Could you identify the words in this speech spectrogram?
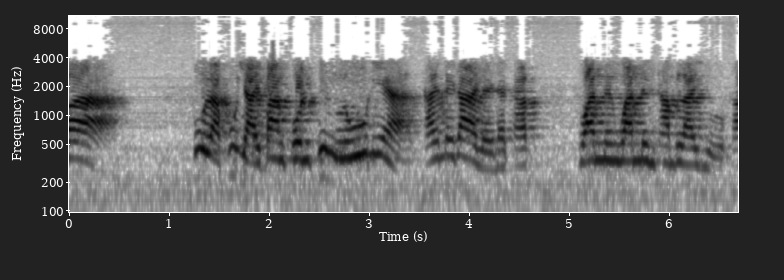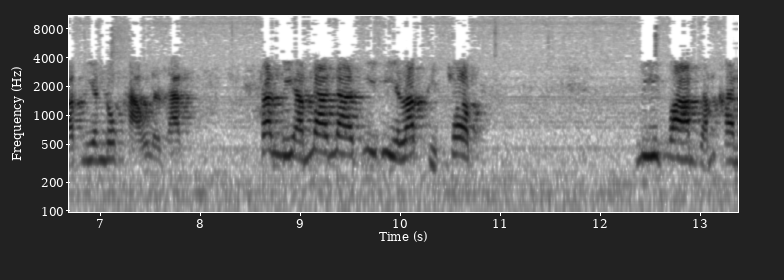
ว่า ผู้หลักผู้ใหญ่บางคนเพิ่งรู้เนี่ย ใช้ไม่ได้เลยนะครับ วันหนึ่งวันหนึ่งทำอะไรอยู่ครับเลี้ยงนกเขาเหรอครับ ท่านมีอำนาจหน้าที่ที่รับผิดชอบ มีความสำคัญ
